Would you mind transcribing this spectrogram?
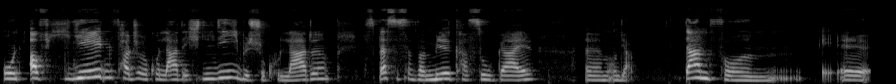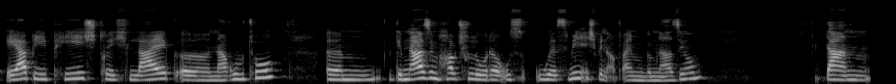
Und auf jeden Fall Schokolade. Ich liebe Schokolade. Das Beste ist einfach Milka, so geil. Ähm, und ja. Dann von äh, RBP-Like äh, Naruto. Ähm, Gymnasium, Hauptschule oder USW. Ich bin auf einem Gymnasium. Dann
